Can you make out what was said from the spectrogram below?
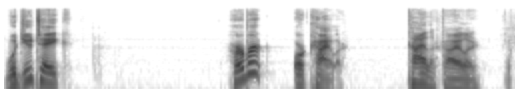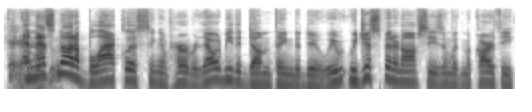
would you take Herbert or Kyler? Kyler. Kyler. Okay, and that's not a blacklisting of Herbert. That would be the dumb thing to do. We we just spent an offseason with McCarthy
